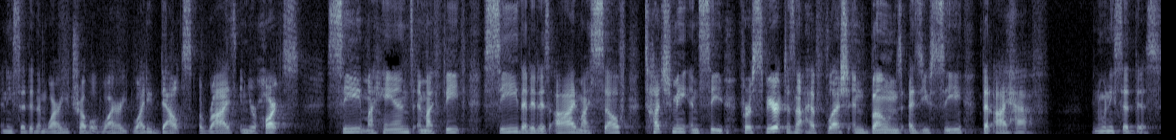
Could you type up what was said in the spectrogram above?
And he said to them, Why are you troubled? Why, are, why do doubts arise in your hearts? See my hands and my feet. See that it is I myself. Touch me and see. For a spirit does not have flesh and bones as you see that I have. And when he said this,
